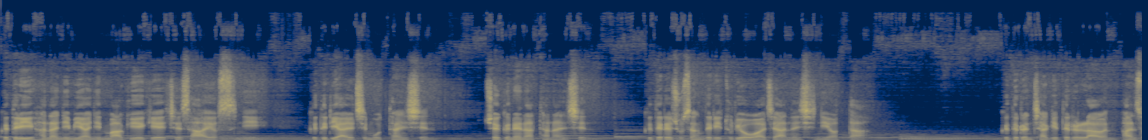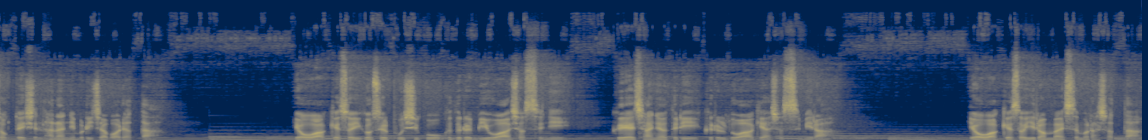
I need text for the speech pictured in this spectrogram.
그들이 하나님이 아닌 마귀에게 제사하였으니 그들이 알지 못한 신, 최근에 나타난 신, 그들의 조상들이 두려워하지 않은 신이었다. 그들은 자기들을 낳은 반석 되신 하나님을 잊어버렸다. 여호와께서 이것을 보시고 그들을 미워하셨으니 그의 자녀들이 그를 노하게 하셨음이라. 여호와께서 이런 말씀을 하셨다.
